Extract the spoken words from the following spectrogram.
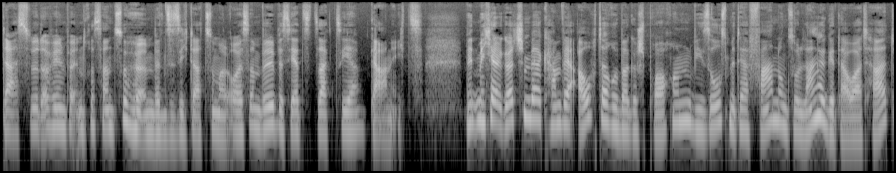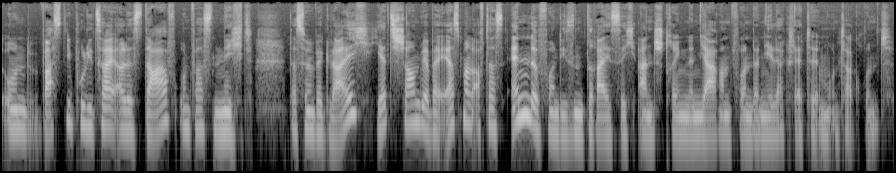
Das wird auf jeden Fall interessant zu hören, wenn sie sich dazu mal äußern will. Bis jetzt sagt sie ja gar nichts. Mit Michael Göttschenberg haben wir auch darüber gesprochen, wieso es mit der Fahndung so lange gedauert hat und was die Polizei alles darf und was nicht. Das hören wir gleich. Jetzt schauen wir aber erstmal auf das Ende von diesen 30 anstrengenden Jahren von Daniela Klette im Untergrund.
